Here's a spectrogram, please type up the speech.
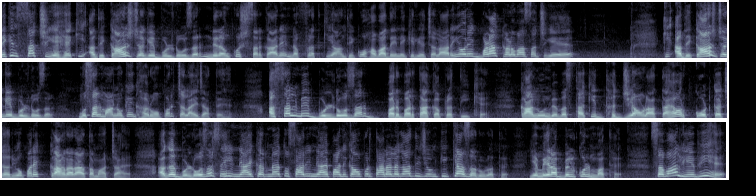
लेकिन सच यह है कि अधिकांश जगह बुलडोजर निरंकुश सरकारें नफरत की आंधी को हवा देने के लिए चला रही हैं और एक बड़ा कड़वा सच यह है कि अधिकांश जगह बुलडोजर मुसलमानों के घरों पर चलाए जाते हैं। असल में बुलडोजर बर्बरता का प्रतीक है। कानून व्यवस्था की धज्जियाँ उड़ाता है और कोर्ट कचहरियों पर एक कारारा तमाचा है। अगर बुलडोजर से ही न्याय करना है तो सारी न्यायपालिकाओं पर ताला लगा दीजिए, उनकी क्या ज़रूरत है? यह मेरा बिल्कुल मत है। सवाल यह भी है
